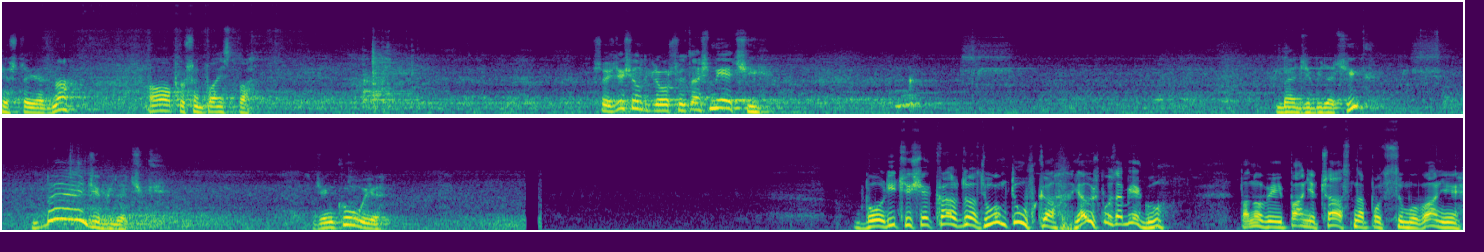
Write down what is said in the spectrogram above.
Jeszcze jedna. O, proszę Państwa. 60 groszy za śmieci. Będzie bilecik? Będzie bilecik. Dziękuję. Bo liczy się każda złomtówka. Ja już po zabiegu. Panowie i panie, czas na podsumowanie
